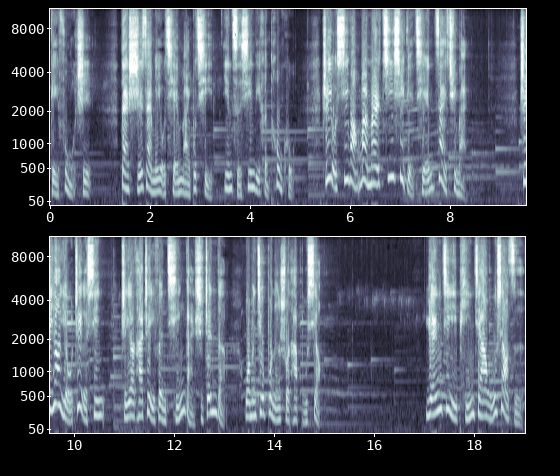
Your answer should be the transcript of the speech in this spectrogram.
给父母吃，但实在没有钱买不起，因此心里很痛苦，只有希望慢慢积蓄点钱再去买。只要有这个心，只要他这份情感是真的，我们就不能说他不孝。原记贫家无孝子，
